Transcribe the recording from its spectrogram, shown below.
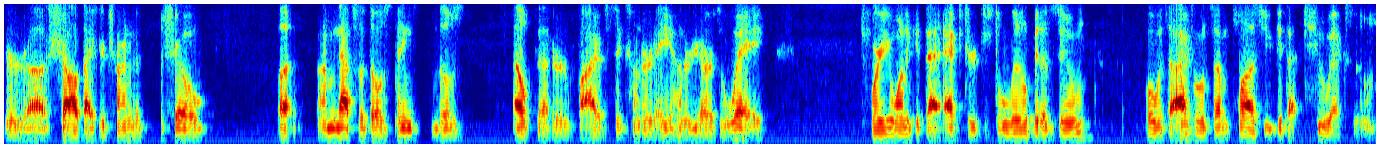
your uh, shot that you're trying to show. But I mean, that's what those things, those elk that are five, six hundred, eight hundred yards away, where you want to get that extra, just a little bit of zoom. But with the iPhone 7 Plus, you get that 2x zoom.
